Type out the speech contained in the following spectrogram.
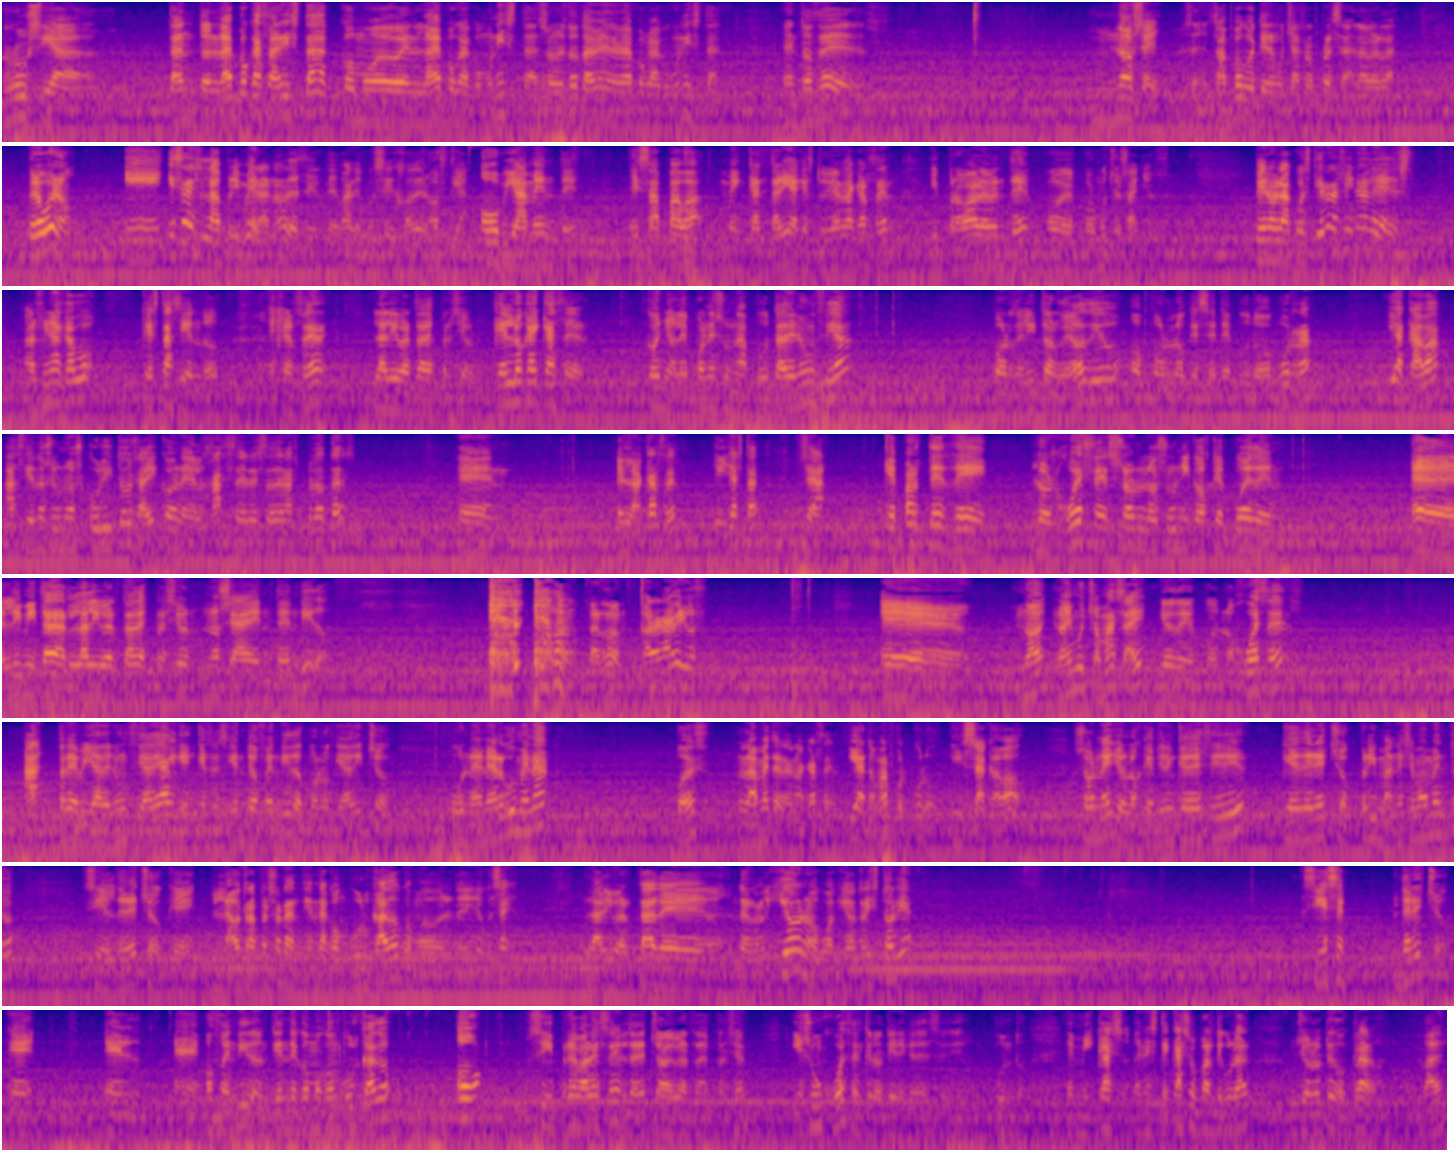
Rusia tanto en la época zarista como en la época comunista, sobre todo también en la época comunista. Entonces, no sé, tampoco tiene mucha sorpresa, la verdad. Pero bueno, y esa es la primera, ¿no? Decir que, vale, pues sí, joder, hostia, obviamente esa pava me encantaría que estuviera en la cárcel y probablemente pues, por muchos años. Pero la cuestión al final es, al fin y al cabo, ¿qué está haciendo? Ejercer la libertad de expresión. ¿Qué es lo que hay que hacer? Coño, le pones una puta denuncia por delitos de odio o por lo que se te puto ocurra y acaba haciéndose unos culitos ahí con el hacer ese de las pelotas en, en la cárcel y ya está. O sea, ¿qué parte de los jueces son los únicos que pueden eh, limitar la libertad de expresión no se ha entendido. Perdón, coronavirus. Eh, no, no, hay mucho más ahí. Yo digo, pues los jueces, a previa denuncia de alguien que se siente ofendido por lo que ha dicho una energúmena, pues la meten en la cárcel y a tomar por culo. Y se ha acabado. Son ellos los que tienen que decidir qué derecho prima en ese momento si el derecho que la otra persona entienda conculcado, como el de, yo que sé, la libertad de religión o cualquier otra historia, si ese derecho que el eh, ofendido entiende como conculcado, o si prevalece el derecho a la libertad de expresión. Y es un juez el que lo tiene que decidir. Punto. En mi caso, en este caso particular, yo lo tengo claro, ¿vale?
